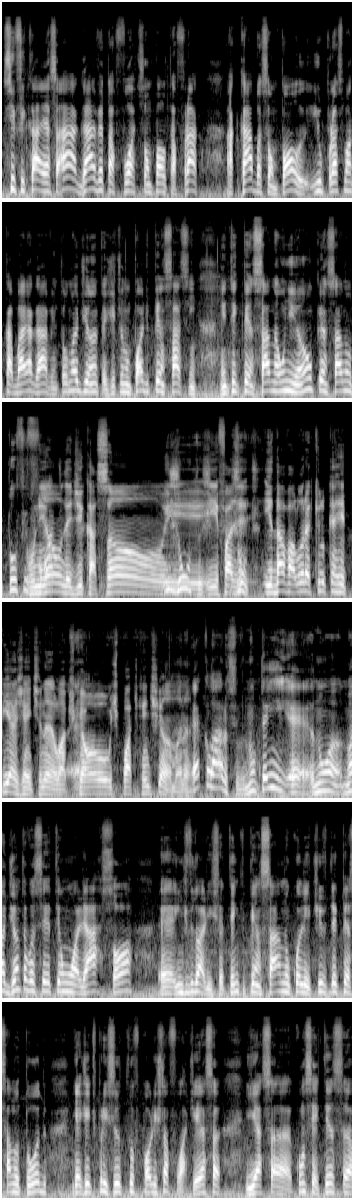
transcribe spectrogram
se ficar essa, ah, a Gávea está forte, São Paulo está fraco, acaba São Paulo e o próximo acabar é a Gávea. Então não adianta, a gente não pode pensar assim. A gente tem que pensar na união, pensar no TUF União, forte. dedicação e, e juntos. E, fazer, juntos. e dar valor àquilo que arrepia a gente, né, Lopes? É. Que é o esporte que a gente ama, né? É claro, Silvio. Não, tem, é, não, não adianta você ter um olhar só é, individualista. Tem que pensar no coletivo, tem que pensar no todo e a gente precisa do TUF paulista forte. E essa, e essa com certeza,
